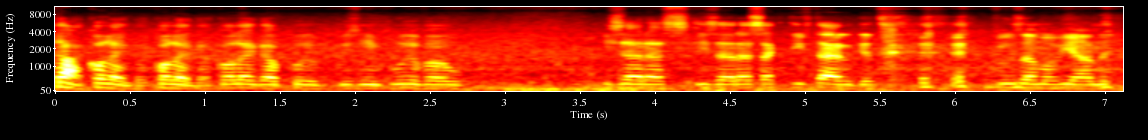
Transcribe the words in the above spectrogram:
Tak, kolega, kolega, kolega pły- z nim pływał i zaraz, i zaraz Active Target był zamawiany.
